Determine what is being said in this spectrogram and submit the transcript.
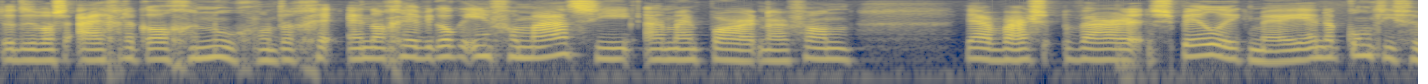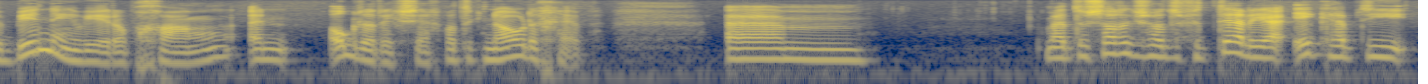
dat was eigenlijk al genoeg. Want en dan geef ik ook informatie aan mijn partner van ja, waar, waar speel ik mee? En dan komt die verbinding weer op gang. En ook dat ik zeg wat ik nodig heb. Um, maar toen zat ik zo te vertellen, ja, ik heb die,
